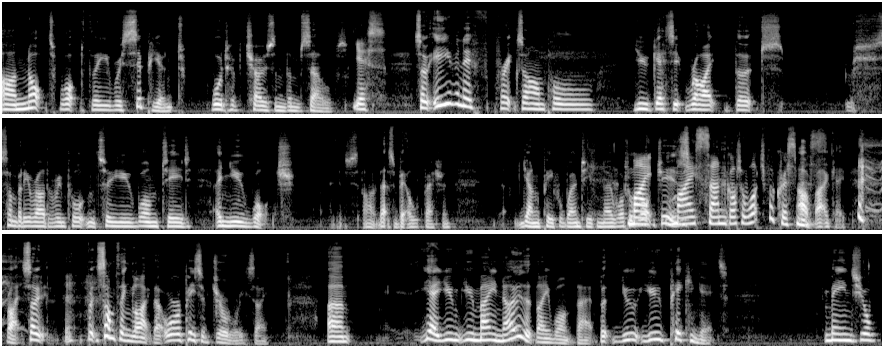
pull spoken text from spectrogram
are not what the recipient would have chosen themselves. Yes. So even if, for example, you get it right that somebody rather important to you wanted a new watch, uh, that's a bit old fashioned. Young people won't even know what a my, watch is. My son got a watch for Christmas. Oh, okay. right. So, but something like that, or a piece of jewellery, say. Um, yeah, you you may know that they want that, but you you picking it means you're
